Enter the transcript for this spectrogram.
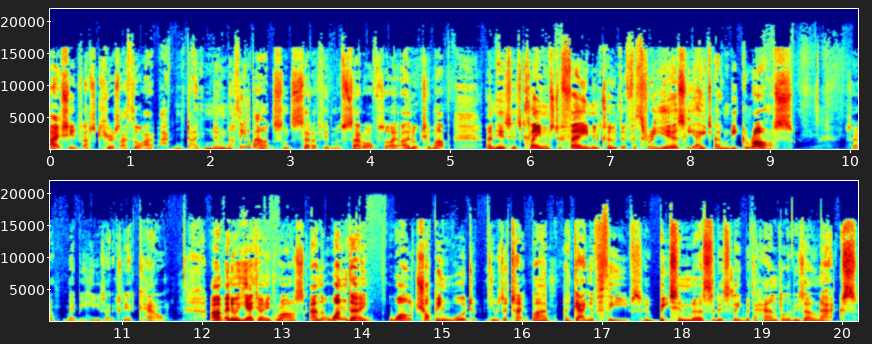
actually I was curious. I thought I, I, I know nothing about St. Seraphim of Sarov, so I, I, looked him up, and his his claims to fame include that for three years he ate only grass. So maybe he's actually a cow. Um, anyway, he ate only grass, and that one day, while chopping wood, he was attacked by a, a gang of thieves who beat him mercilessly with the handle of his own axe.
